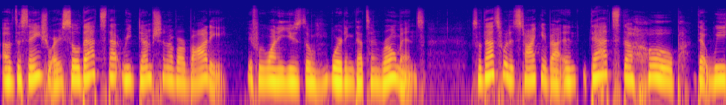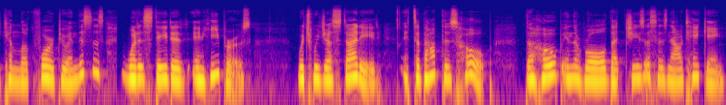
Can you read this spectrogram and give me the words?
of the sanctuary. So that's that redemption of our body, if we want to use the wording that's in Romans. So that's what it's talking about. And that's the hope that we can look forward to. And this is what is stated in Hebrews, which we just studied. It's about this hope, the hope in the role that Jesus is now taking.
